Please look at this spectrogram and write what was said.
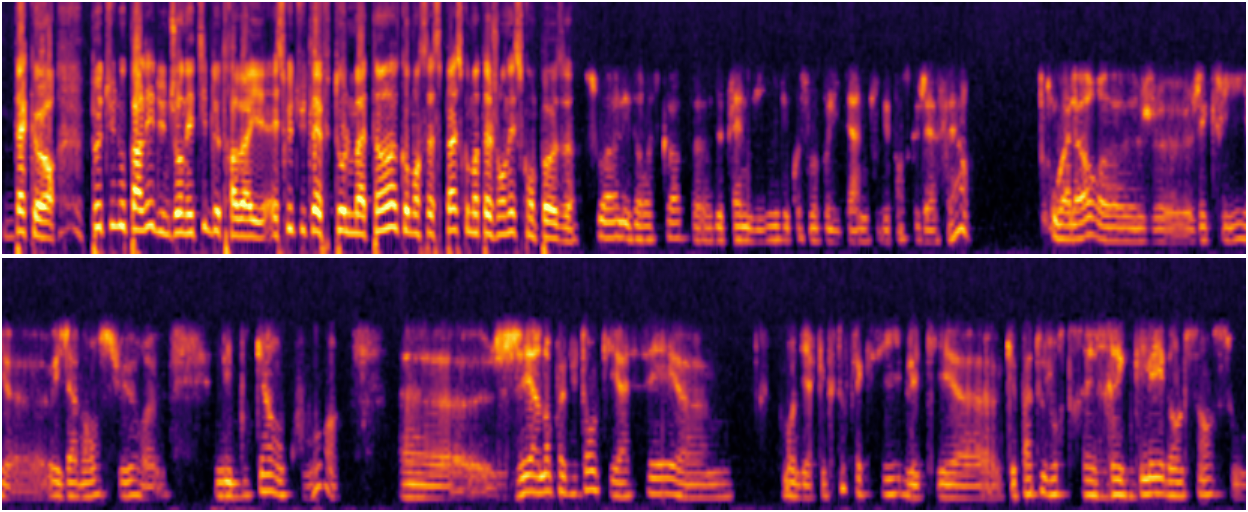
D'accord. Peux-tu nous parler d'une journée type de travail? Est-ce que tu te lèves tôt le matin? Comment ça se passe? Comment ta journée se compose? Soit les horoscopes euh, de pleine vie, de cosmopolitane, tout dépend ce que j'ai à faire. Ou alors euh, j'écris euh, et j'avance sur euh, les bouquins en cours. J'ai un emploi du temps qui est assez, comment dire, qui est plutôt flexible et qui est, euh, qui est pas toujours très réglé dans le sens où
